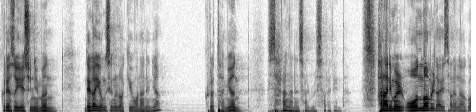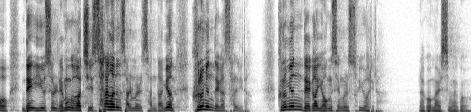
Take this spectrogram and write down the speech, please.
그래서 예수님은 내가 영생을 얻기 원하느냐? 그렇다면 사랑하는 삶을 살아야 된다. 하나님을 온 마음을 다해 사랑하고 내 이웃을 내 몸과 같이 사랑하는 삶을 산다면 그러면 내가 살리라. 그러면 내가 영생을 소유하리라. 라고 말씀하고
